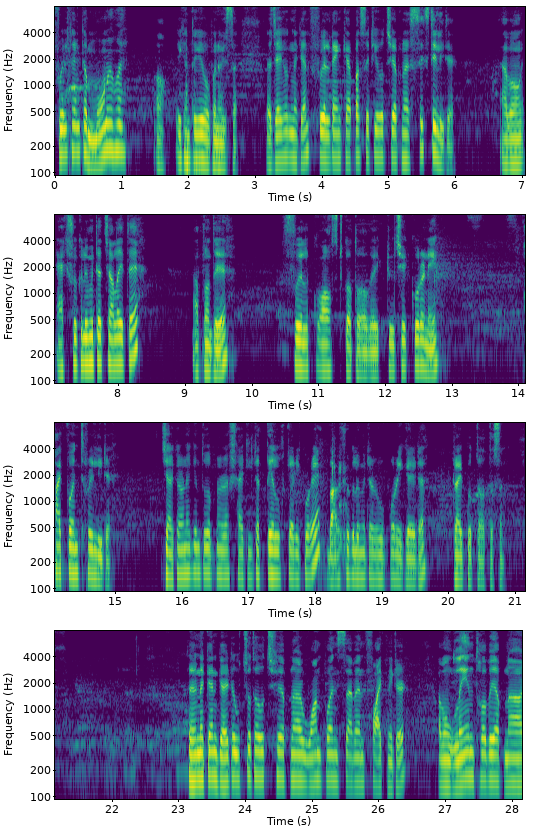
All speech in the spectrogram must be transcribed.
ফুয়েল ট্যাঙ্কটা মনে হয়, ও, এখান থেকে ওপেন হয়েছে। যাই হোক না কেন ফুয়েল ট্যাঙ্ক ক্যাপাসিটি হচ্ছে আপনার সিক্সটি লিটার এবং একশো কিলোমিটার চালাইতে আপনাদের ফুয়েল কস্ট কত হবে একটু চেক করে নিই। ফাইভ পয়েন্ট থ্রি লিটার যার কারণে কিন্তু আপনারা ষাট লিটার তেল ক্যারি করে বারোশো কিলোমিটারের উপর এই গাড়িটা ড্রাইভ করতে পারতেছেন। তাই না কেন গাড়িটার উচ্চতা হচ্ছে আপনার one point seven five metre এবং লেন্থ হবে আপনার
